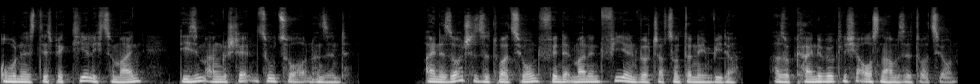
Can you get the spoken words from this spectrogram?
ohne es despektierlich zu meinen, diesem Angestellten zuzuordnen sind. Eine solche Situation findet man in vielen Wirtschaftsunternehmen wieder, also keine wirkliche Ausnahmesituation.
